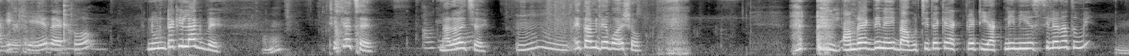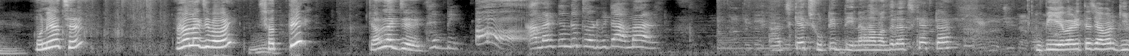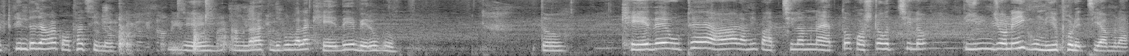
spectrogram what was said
আগে খেয়ে দেখো। নুনটা কি লাগবে? ঠিক আছে। ভালো হয়েছে? এই তো আমি দেবো এসো। আমরা একদিন এই বাবুর্চি থেকে এক প্লেট ইয়াকনি নিয়ে এসেছিলে না তুমি? মনে আছে? ভালো লাগছে বাবাই? সত্যি? কেমন লাগছে? আমার কিন্তু চর্বিটা আমার। আজকে ছুটির দিন আর আমাদের আজকে একটা বিয়ে বাড়িতে যাওয়ার গিফট কিনতে যাওয়ার কথা ছিল যে আমরা দুপুরবেলা খেয়ে দিয়ে বেরোবো। তো খেয়ে দিয়ে উঠে আর আমি পারছিলাম না, এত কষ্ট হচ্ছিল। তিনজনেই ঘুমিয়ে পড়েছি আমরা।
